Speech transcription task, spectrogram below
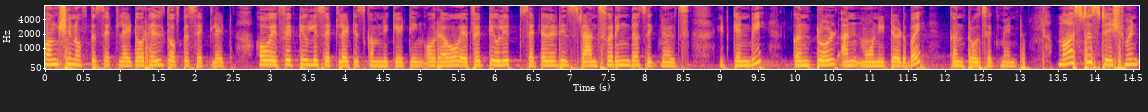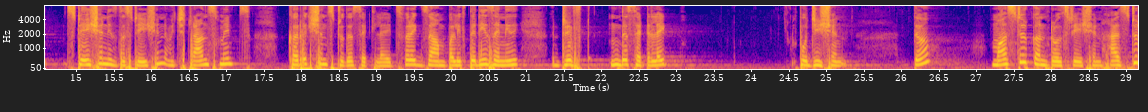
function of the satellite or health of the satellite, how effectively satellite is communicating or how effectively satellite is transferring the signals. It can be controlled and monitored by control segment. Master station station is the station which transmits corrections to the satellites. For example, if there is any drift in the satellite position, the master control station has to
